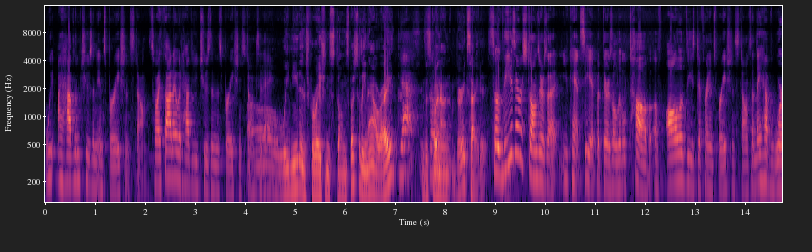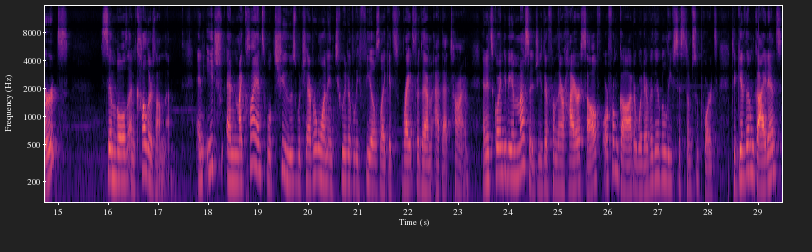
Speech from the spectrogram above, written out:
we, I have them choose an inspiration stone. So I thought I would have you choose an inspiration stone today. Oh, we need inspiration stone, especially now, right? Yes. That's so- going on. I'm very excited. So these are stones. There's a you can't see it, but there's a little tub of all of these different inspiration stones, and they have words, symbols, and colors on them. And each and my clients will choose whichever one intuitively feels like it's right for them at that time. And it's going to be a message either from their higher self or from God or whatever their belief system supports to give them guidance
